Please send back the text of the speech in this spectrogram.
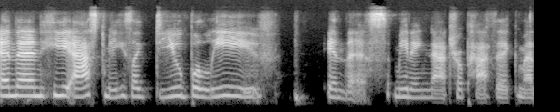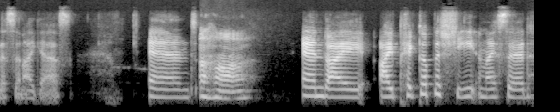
and then he asked me he's like do you believe in this meaning naturopathic medicine i guess and uh-huh. and i i picked up the sheet and i said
